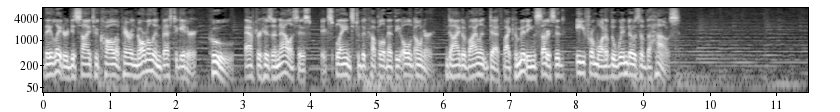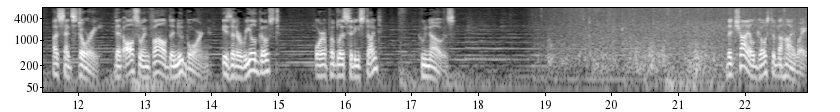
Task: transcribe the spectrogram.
they later decide to call a paranormal investigator, who, after his analysis, explains to the couple that the old owner died a violent death by committing suicide, e from one of the windows of the house. A sad story that also involved a newborn. Is it a real ghost? Or a publicity stunt? Who knows? The child ghost of the highway.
